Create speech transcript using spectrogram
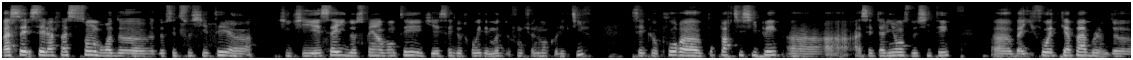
Bah, c'est, c'est la face sombre de, de cette société euh, qui, qui essaye de se réinventer et qui essaye de trouver des modes de fonctionnement collectif. C'est que pour, euh, participer à, cette alliance de cités, euh, bah, il faut être capable de,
